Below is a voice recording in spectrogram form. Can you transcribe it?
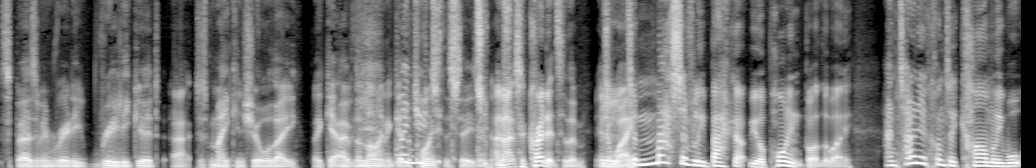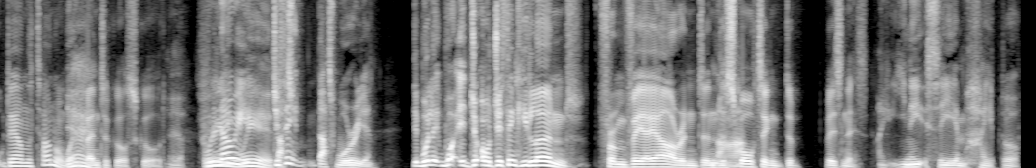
Spurs have been really, really good at just making sure they, they get over the line and get Mind the points to- this season, and that's a credit to them in a way. To massively back up your point, by the way, Antonio Conte calmly walked down the tunnel when Yeah. Bentancur scored. Yeah. We know he- weird. Do you That's, think? that's worrying. Well, it, what, or do you think he learned from VAR and, and Nah. the sporting d- business? You need to see him hyped up.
